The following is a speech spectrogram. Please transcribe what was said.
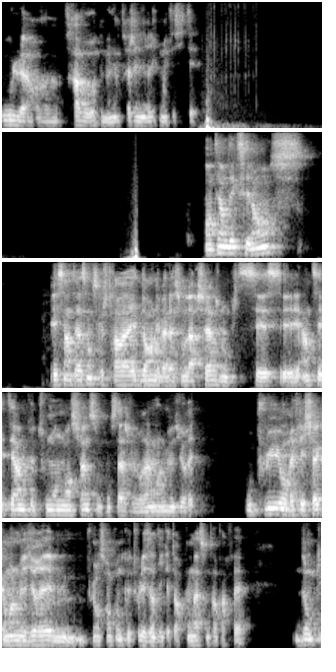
où leurs euh, travaux, de manière très générique, ont été cités. En termes d'excellence, et c'est intéressant parce que je travaille dans l'évaluation de la recherche, donc c'est un de ces termes que tout le monde mentionne sans qu'on sache vraiment le mesurer. Ou plus on réfléchit à comment le mesurer, plus on se rend compte que tous les indicateurs qu'on a sont imparfaits. Donc,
